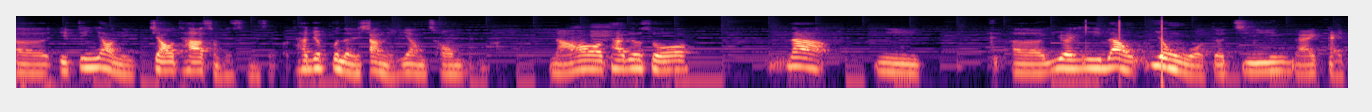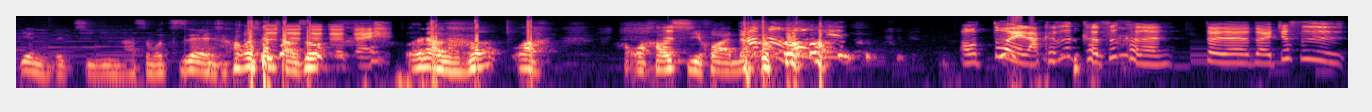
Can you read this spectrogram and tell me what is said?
呃一定要你教他什么什么什么，他就不能像你一样聪明嘛？然后他就说，那你呃愿意让用我的基因来改变你的基因吗？什么之类的？然后我就对想说，对对对对，我想说，哇，我好喜欢啊！他们后面哦，对啦，可是 可是可能，对对对，就是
